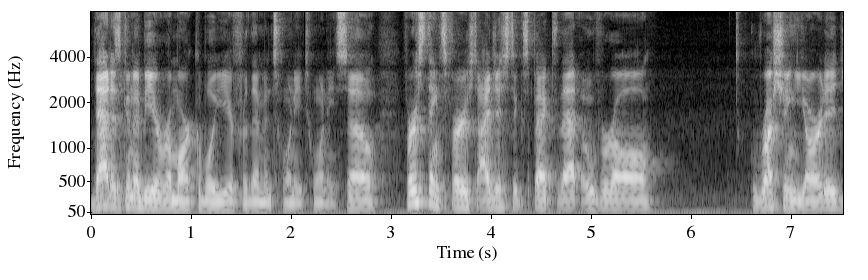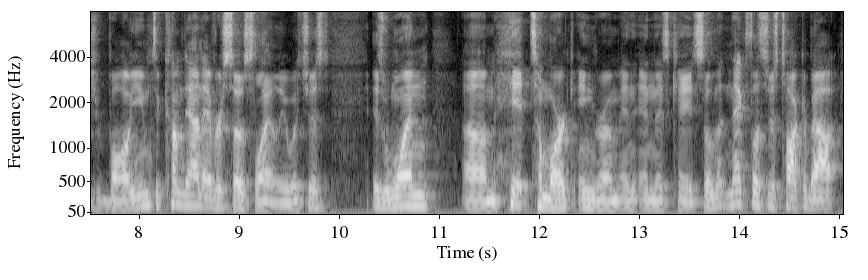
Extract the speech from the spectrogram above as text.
that is going to be a remarkable year for them in 2020. So first things first, I just expect that overall rushing yardage volume to come down ever so slightly, which just is one um, hit to Mark Ingram in, in this case. So next, let's just talk about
